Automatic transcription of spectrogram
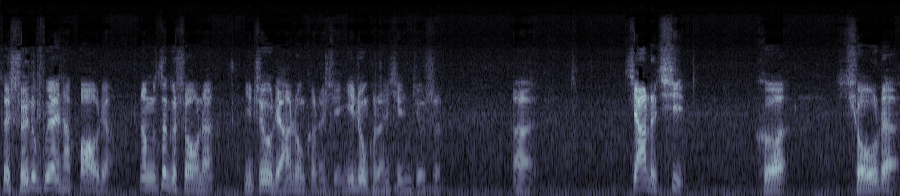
所以谁都不愿意它爆掉。那么这个时候呢，你只有两种可能性，一种可能性就是，呃，加的气和球的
